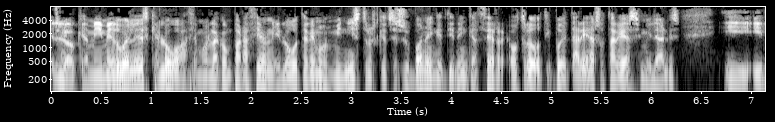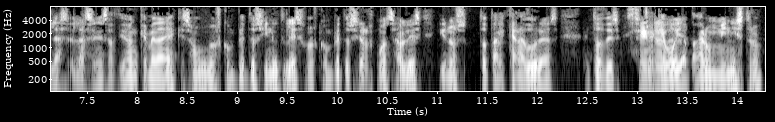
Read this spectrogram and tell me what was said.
lo que a mí me duele es que luego hacemos la comparación y luego tenemos ministros que se suponen que tienen que hacer otro tipo de tareas o tareas similares y, y la, la sensación que me da es que son unos completos inútiles, unos completos irresponsables y unos total caraduras. Entonces, Sin ya que voy a pagar un ministro,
